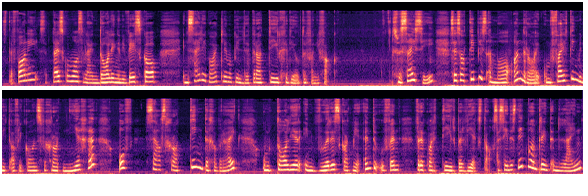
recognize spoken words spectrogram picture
Stefanie is 'n tuiskoolma se bly in Darling in die Wes-Kaap en sy lê baie klem op die literatuurgedeelte van die vak. So sy sê, sy sal tipies 'n ma aanraai om 15 minute Afrikaans vir graad 9 of selfs graad 10 te gebruik om taalleer en woordeskat mee in te oefen vir 'n kwartier per weekdag. Sy sê dis net mooi omtrent in lyn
